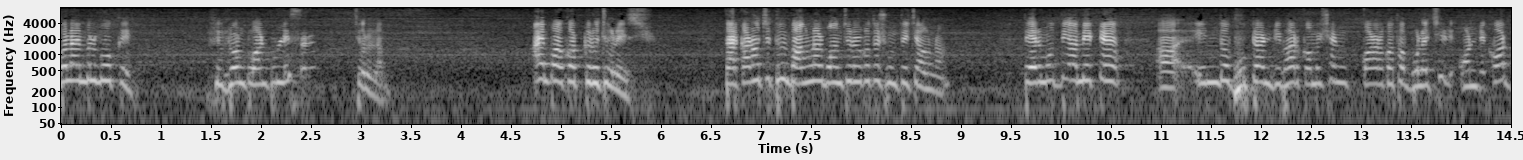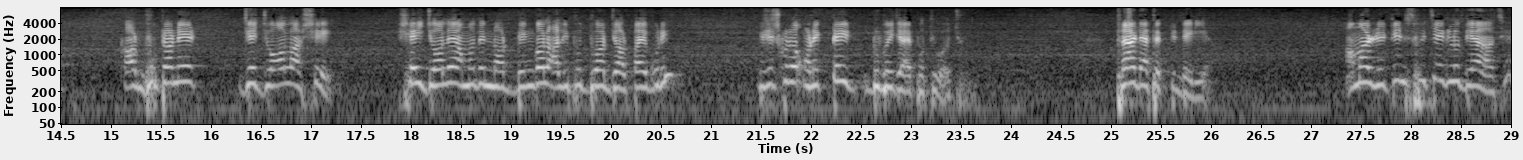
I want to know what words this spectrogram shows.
বলে আমি বলব okay you don't want to listen চললাম। আমি বয়কট করে চলে এসেছি। তার কারণ হচ্ছে তুমি বাংলার বঞ্চনার কথা শুনতে চাও না। তো এর মধ্যে আমি একটা ইন্দো ভুটান রিভার কমিশন করার কথা বলেছি অন রেকর্ড কারণ ভুটানের যে জল আসে, সেই জলে আমাদের নর্থ বেঙ্গল আলিপুরদুয়ার, জলপাইগুড়ি, বিশেষ করে অনেকটাই ডুবে যায় প্রতি বছর। ফ্লাড অ্যাফেক্টেড এরিয়া আমার রিটেন স্পিচে এগুলো দেওয়া আছে।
